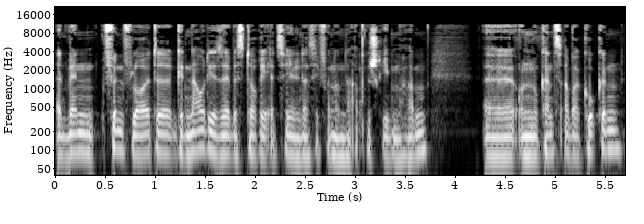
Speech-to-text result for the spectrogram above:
dass wenn fünf Leute genau dieselbe Story erzählen, dass sie voneinander abgeschrieben haben, und du kannst aber gucken,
